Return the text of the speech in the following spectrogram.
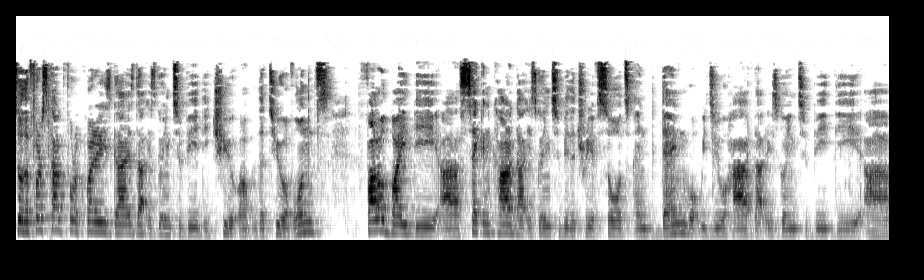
So the first card for Aquarius, guys, that is going to be the two of the two of wands, followed by the uh, second card that is going to be the three of swords, and then what we do have that is going to be the uh,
